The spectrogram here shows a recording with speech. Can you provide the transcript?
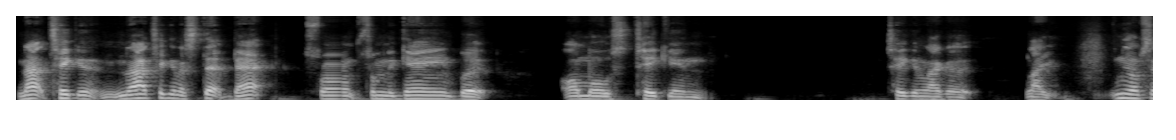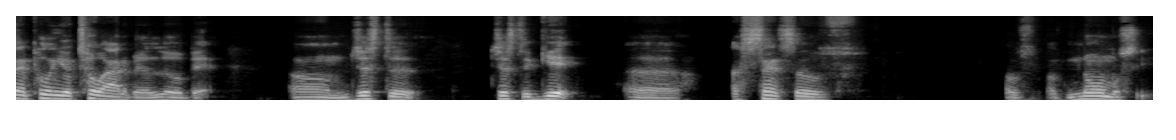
not taking not taking a step back from from the game, but almost taking taking like a like you know I'm saying, pulling your toe out of it a little bit, um, just to just to get uh, a sense of of, of normalcy,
